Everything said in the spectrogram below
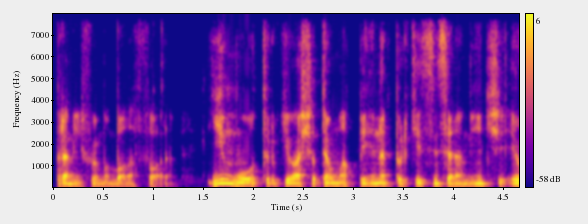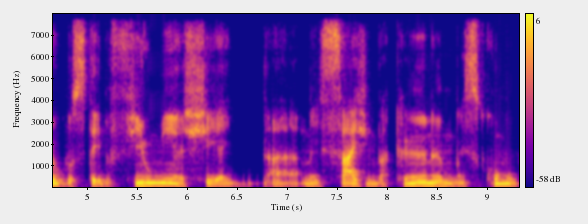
Para mim foi uma bola fora. E um outro que eu acho até uma pena, porque sinceramente eu gostei do filme, achei a, a mensagem bacana, mas como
